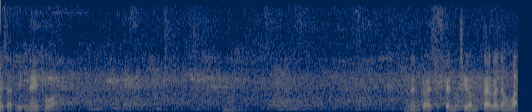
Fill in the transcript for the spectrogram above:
บริษัทลิกไนท์ทัวร์อันนั้นก็จะเป็นเชื่อมแต่ละจังหวัด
